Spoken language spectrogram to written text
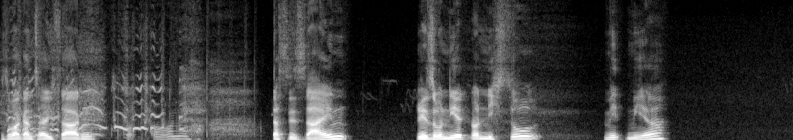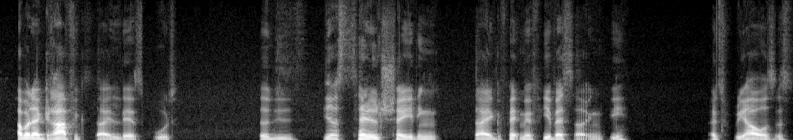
Ich muss aber ganz ehrlich sagen, das Design resoniert noch nicht so mit mir, aber der Grafikstil, der ist gut. Also dieses, dieses Cell Shading Style gefällt mir viel besser irgendwie als Free Houses.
